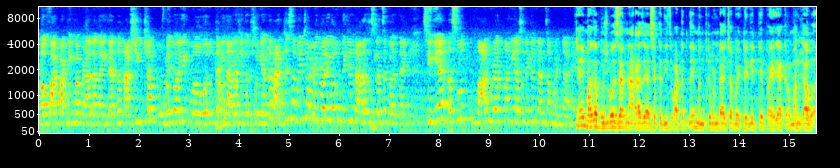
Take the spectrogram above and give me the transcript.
फार पाठिंबा मिळाला नाही. त्यानंतर नाशिकच्या उमेदवारी अ, वरून त्यांनी नाराजी दर्शवली. आता राज्यसभेच्या उमेदवारीवरून देखील नाराज असल्याचं कळतंय सिनियर असून मान मिळत नाही असं देखील त्यांचं म्हणणं आहे. नाही मग भुजबळ साहेब नाराज आहे असं कधीच वाटत नाही. मंत्रिमंडळाच्या बैठकीत ते पहिल्या क्रमांकावर.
